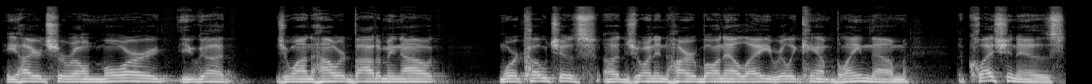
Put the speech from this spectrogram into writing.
He hired Sherrone Moore. You got Juwan Howard bottoming out. More coaches uh, joining Harbaugh in LA. You really can't blame them. The question is,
